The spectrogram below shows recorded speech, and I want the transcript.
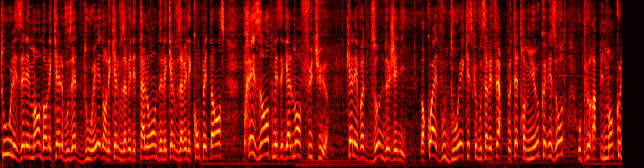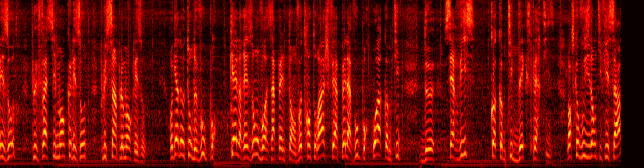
tous les éléments dans lesquels vous êtes doué, dans lesquels vous avez des talents, dans lesquels vous avez des compétences présentes mais également futures. Quelle est votre zone de génie? Dans quoi êtes-vous doué? Qu'est-ce que vous savez faire peut-être mieux que les autres ou plus rapidement que les autres, plus facilement que les autres, plus simplement que les autres? Regardez autour de vous pour quelles raisons vous appelle-t-on Votre entourage fait appel à vous. Pourquoi? Comme type de service? Quoi comme type d'expertise? Lorsque vous identifiez ça,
